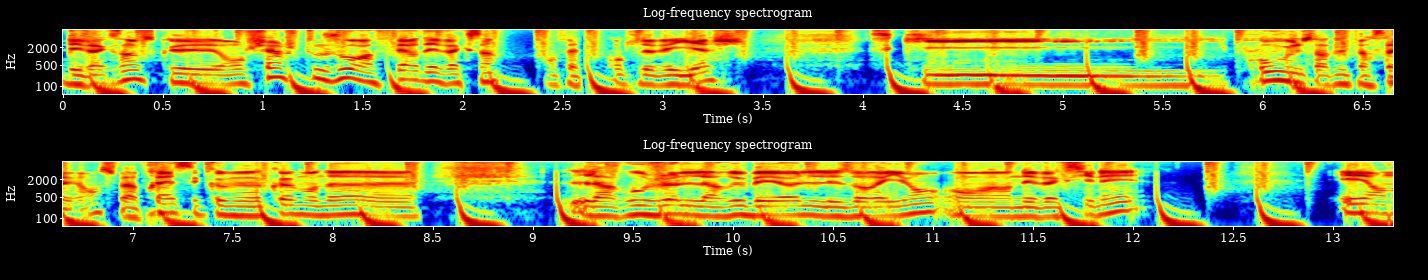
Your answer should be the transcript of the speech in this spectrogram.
des vaccins, parce qu'on cherche toujours à faire des vaccins en fait contre le VIH. ce qui prouve une certaine persévérance. Mais après, c'est comme, comme on a euh, la rougeole, la rubéole, les oreillons, on est vacciné. Et on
